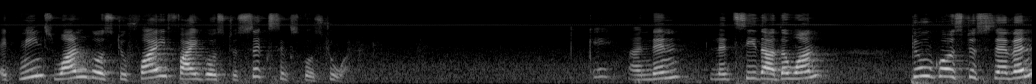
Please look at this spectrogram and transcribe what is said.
it means 1 goes to 5, 5 goes to 6, 6 goes to 1. Okay. And then let us see the other one 2 goes to 7,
